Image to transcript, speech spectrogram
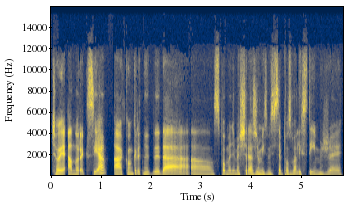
čo je anorexia a konkrétne teda uh, spomeniem ešte raz, že my sme si sa pozvali s tým, že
